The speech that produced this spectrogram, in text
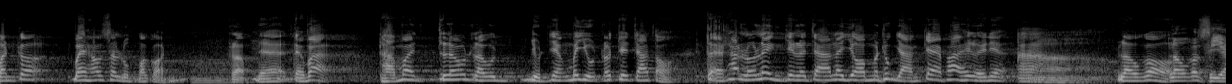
มันก็ไวท์เฮาส์สรุปมาก่อน ครับนะฮะแต่ว่าถามว่าแล้วเราหยุดยังไม่หยุดเราเจรจาต่อ แต่ถ้าเราเร่งเจรจาและยอมมันทุกอย่างแก้ผ้าให้เลยเนี่ยอ่าเราก็เราก็เสีย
